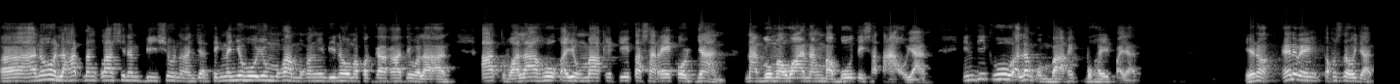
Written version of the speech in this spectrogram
uh, ano, lahat ng klase ng bisyo na andyan. Tingnan niyo ho yung mukha, mukhang hindi na ho mapagkakatiwalaan. At wala ho kayong makikita sa record niyan na gumawa ng mabuti sa tao yan. Hindi ko alam kung bakit buhay pa yan. You know, anyway, tapos na ho dyan.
